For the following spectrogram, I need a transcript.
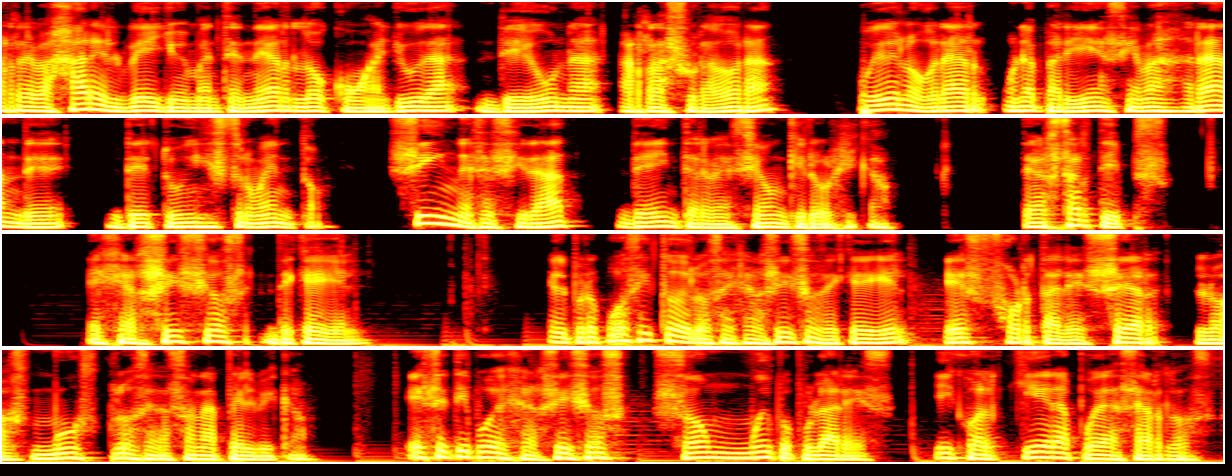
Rebajar el vello y mantenerlo con ayuda de una rasuradora puede lograr una apariencia más grande de tu instrumento, sin necesidad de intervención quirúrgica. Tercer tips. Ejercicios de Kegel. El propósito de los ejercicios de Kegel es fortalecer los músculos de la zona pélvica. Este tipo de ejercicios son muy populares y cualquiera puede hacerlos.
